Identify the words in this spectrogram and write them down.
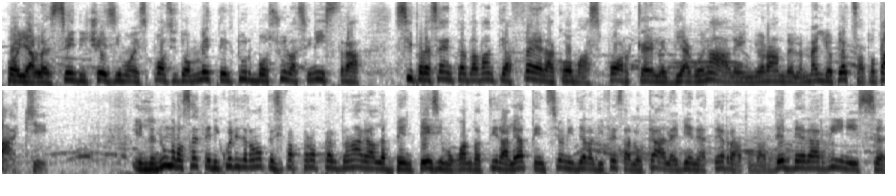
poi al sedicesimo Esposito mette il turbo sulla sinistra, si presenta davanti a Felaco ma sporca il diagonale ignorando il meglio piazzato Tacchi. Il numero 7 di quelli della notte si fa però perdonare al ventesimo quando attira le attenzioni della difesa locale e viene atterrato da De Berardinis.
